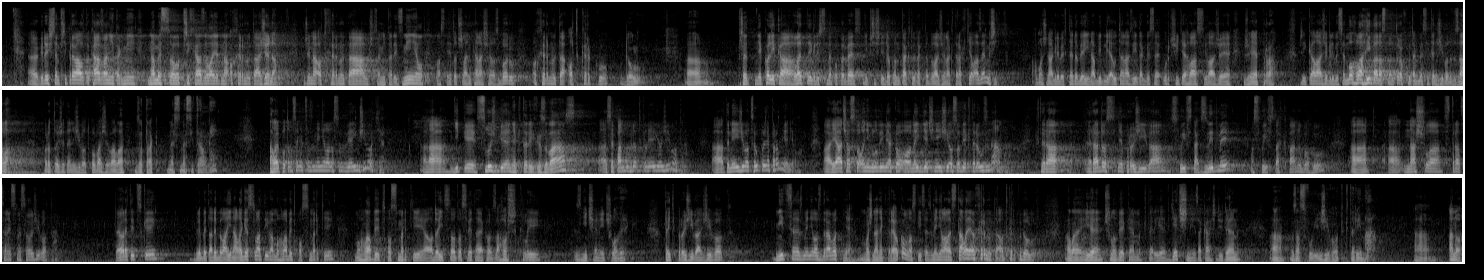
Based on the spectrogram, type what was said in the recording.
Když jsem připravoval to kázání, tak mi na mysl přicházela jedna ochrnutá žena, žena odchrnutá, už jsem ji tady zmínil, vlastně je to členka našeho sboru, ochrnutá od krku dolů. Před několika lety, když jsme poprvé s ní přišli do kontaktu, tak to byla žena, která chtěla zemřít. A možná, kdyby v té době jí nabídli eutanazii, tak by se určitě hlásila, že je, že je pro. Říkala, že kdyby se mohla hýbat aspoň trochu, tak by si ten život vzala, protože ten život považovala za tak nesnesitelný. Ale potom se něco změnilo v jejím životě. A díky službě některých z vás se pan Bůh dotkl jejího života. A ten její život se úplně proměnil. A já často o ní mluvím jako o nejvděčnější osobě, kterou znám, která radostně prožívá svůj vztah s lidmi a svůj vztah k Pánu Bohu a, a našla ztracený smysl života. Teoreticky, kdyby tady byla jiná legislativa, mohla být po smrti, mohla být po smrti a dojít z tohoto světa jako zahořklý, zničený člověk. Teď prožívá život, nic se nezměnilo zdravotně, možná některé okolnosti se změnily, ale stále je ochrnutá od krku dolů. Ale je člověkem, který je vděčný za každý den a za svůj život, který má. A ano,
